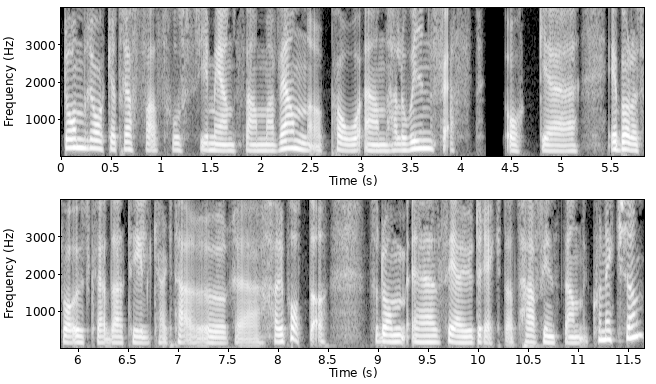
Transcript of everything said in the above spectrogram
De råkar träffas hos gemensamma vänner på en halloweenfest och eh, är båda två utklädda till karaktärer ur eh, Harry Potter. Så de eh, ser ju direkt att här finns det en connection.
